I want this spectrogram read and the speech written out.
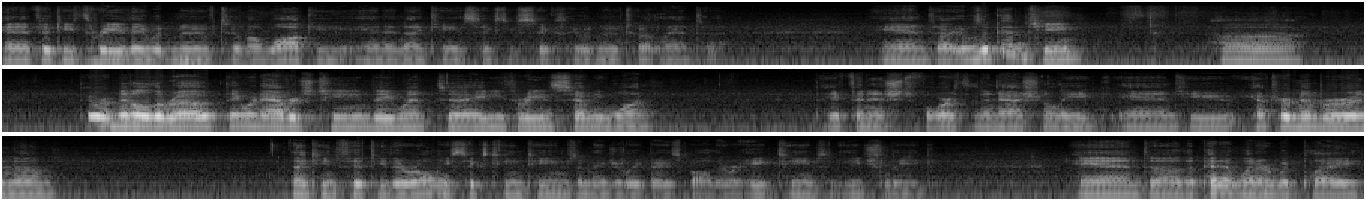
And in 53, they would move to Milwaukee, and in 1966, they would move to Atlanta. And uh, it was a good team. Uh, they were middle of the road. They were an average team. They went to 83 and 71. They finished fourth in the National League. And you, you have to remember in um, 1950, there were only 16 teams in Major League Baseball. There were eight teams in each league. And uh, the pennant winner would play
